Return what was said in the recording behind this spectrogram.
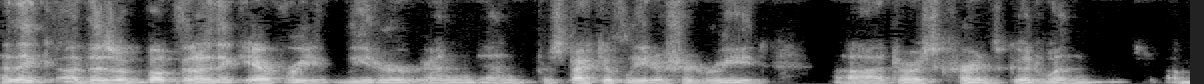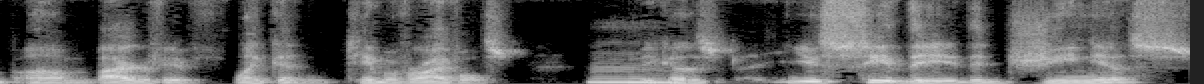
I think uh, there's a book that I think every leader and, and prospective leader should read. Uh, Doris Kearns Goodwin um, um, biography of Lincoln, Team of Rivals, mm. because you see the the genius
